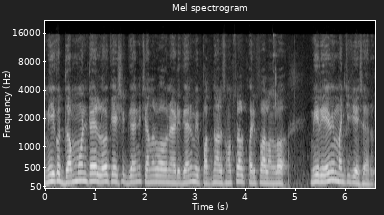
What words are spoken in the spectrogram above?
మీకు దమ్ముంటే లోకేష్కి కానీ చంద్రబాబు నాయుడుకి కానీ మీ పద్నాలుగు సంవత్సరాల పరిపాలనలో మీరేమి మంచి చేశారు?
